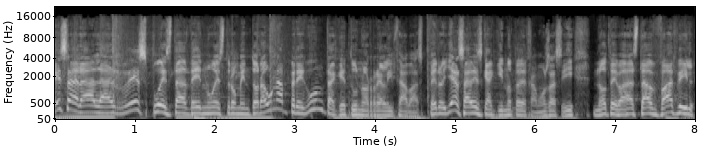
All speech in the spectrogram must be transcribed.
Esa era la respuesta de nuestro mentor a una pregunta que tú nos realizabas. Pero ya sabes que aquí no te dejamos así, no te vas tan fácil.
